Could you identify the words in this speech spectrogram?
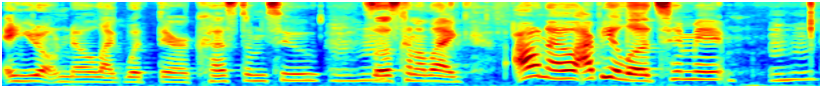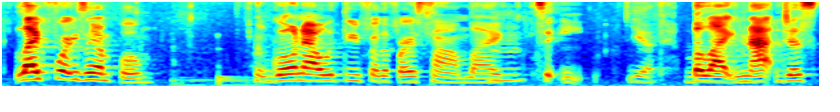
and you don't know like what they're accustomed to. So it's kind of like, I don't know, I'd be a little timid. Like, for example, going out with you for the first time, like to eat Yeah. but like not just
